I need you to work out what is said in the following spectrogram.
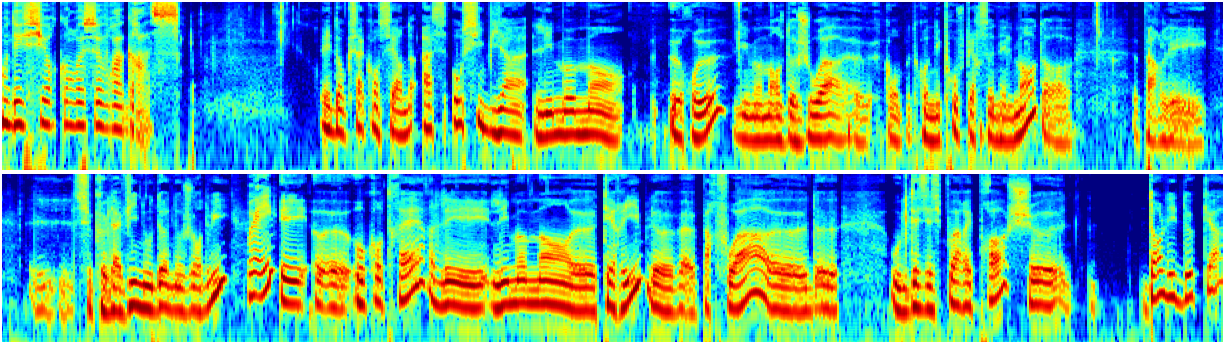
on est sûr qu'on recevra grâce. Et donc ça concerne aussi bien les moments heureux, les moments de joie euh, qu'on éprouve personnellement par les, ce que la vie nous donne aujourd'hui, oui. et euh, au contraire les, les moments euh, terribles, euh, parfois, euh, de, où le désespoir est proche. Euh, dans les deux cas,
